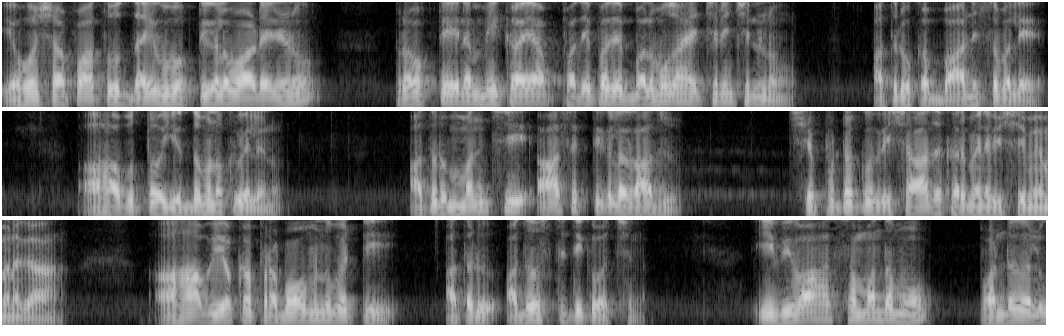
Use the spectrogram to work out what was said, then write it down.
యహోషాపాతు దైవభక్తి గలవాడైనను ప్రవక్త అయిన మీకాయ పదే పదే బలముగా హెచ్చరించినను. అతడు ఒక బానిస వలె అహాబుతో యుద్ధమునకు వెళ్ళెను. అతడు మంచి ఆసక్తి గల రాజు. చెప్పుటకు విషాదకరమైన విషయం ఏమనగా అహాబు యొక్క ప్రభావమును బట్టి అతడు అధోస్థితికి వచ్చను. ఈ వివాహ సంబంధము పండుగలు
